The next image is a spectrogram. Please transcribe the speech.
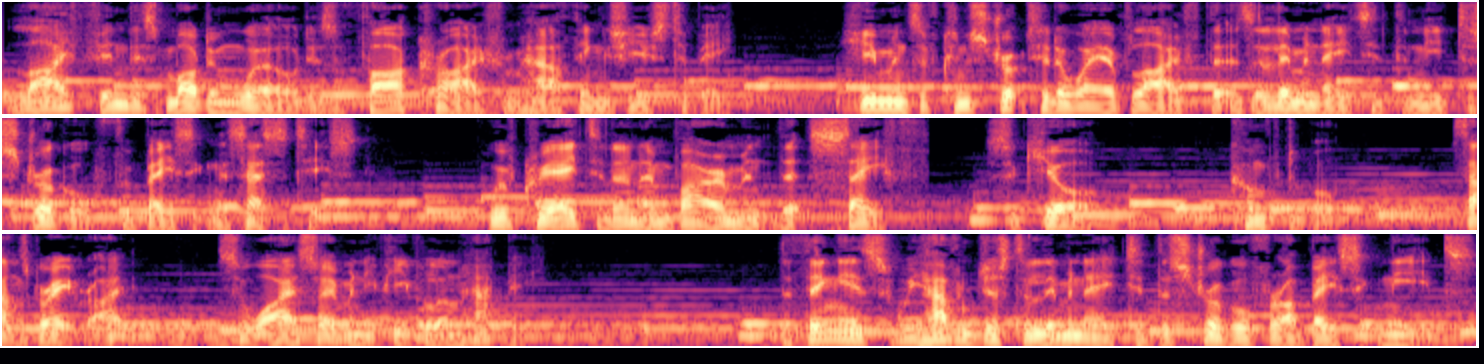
Life in this modern world is a far cry from how things used to be. Humans have constructed a way of life that has eliminated the need to struggle for basic necessities. We've created an environment that's safe, secure, comfortable. Sounds great, right? So, why are so many people unhappy? The thing is, we haven't just eliminated the struggle for our basic needs,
